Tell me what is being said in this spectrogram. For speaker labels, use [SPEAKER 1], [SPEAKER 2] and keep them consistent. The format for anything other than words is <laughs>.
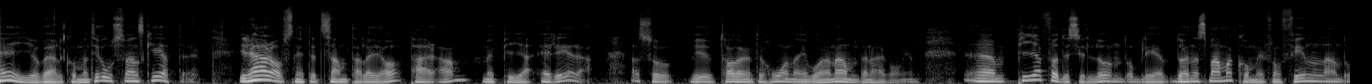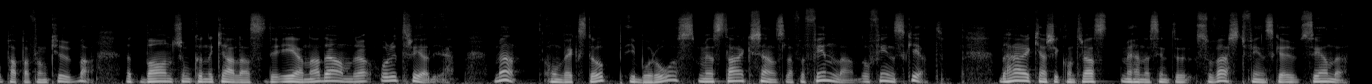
[SPEAKER 1] Hej och välkommen till Osvenskheter. I det här avsnittet samtalar jag, Per Ann, med Pia Herrera. Alltså, vi uttalar inte håna i våra namn den här gången. Ehm, Pia föddes i Lund och blev, då hennes mamma kommer från Finland och pappa från Kuba, ett barn som kunde kallas det ena, det andra och det tredje. Men hon växte upp i Borås med en stark känsla för Finland och finskhet. Det här är kanske i kontrast med hennes inte så värst finska utseende.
